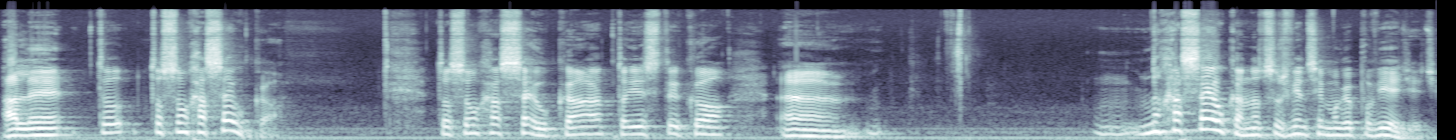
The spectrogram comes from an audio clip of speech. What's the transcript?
ale to, to są hasełka. To są hasełka, to jest tylko. No, hasełka, no cóż więcej mogę powiedzieć.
